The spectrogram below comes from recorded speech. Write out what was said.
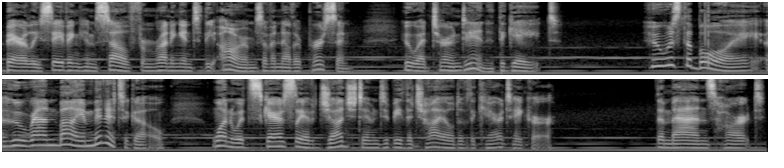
barely saving himself from running into the arms of another person who had turned in at the gate. Who was the boy who ran by a minute ago? One would scarcely have judged him to be the child of the caretaker. The man's heart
